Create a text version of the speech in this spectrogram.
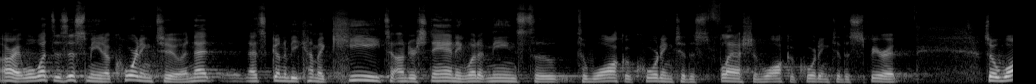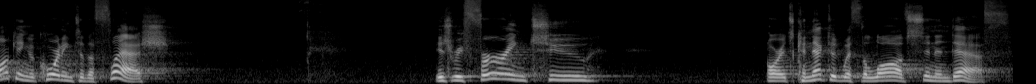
All right, well, what does this mean, according to? And that, that's going to become a key to understanding what it means to, to walk according to the flesh and walk according to the Spirit. So, walking according to the flesh is referring to, or it's connected with the law of sin and death.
